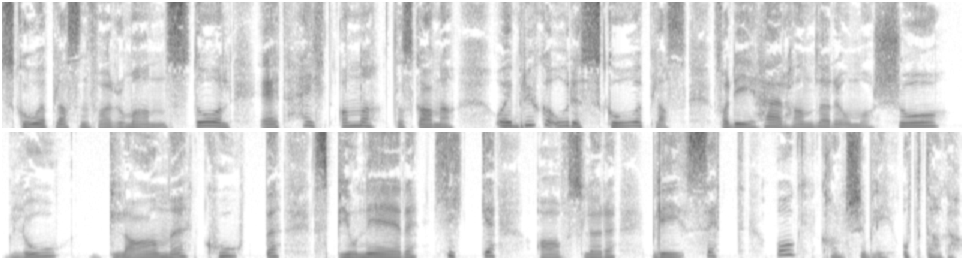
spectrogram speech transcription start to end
Skåeplassen for romanen Stål er et helt annet Toskana, og jeg bruker ordet skåeplass fordi her handler det om å sjå, glo, glane, kope, spionere, kikke, avsløre, bli sett og kanskje bli oppdaga.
